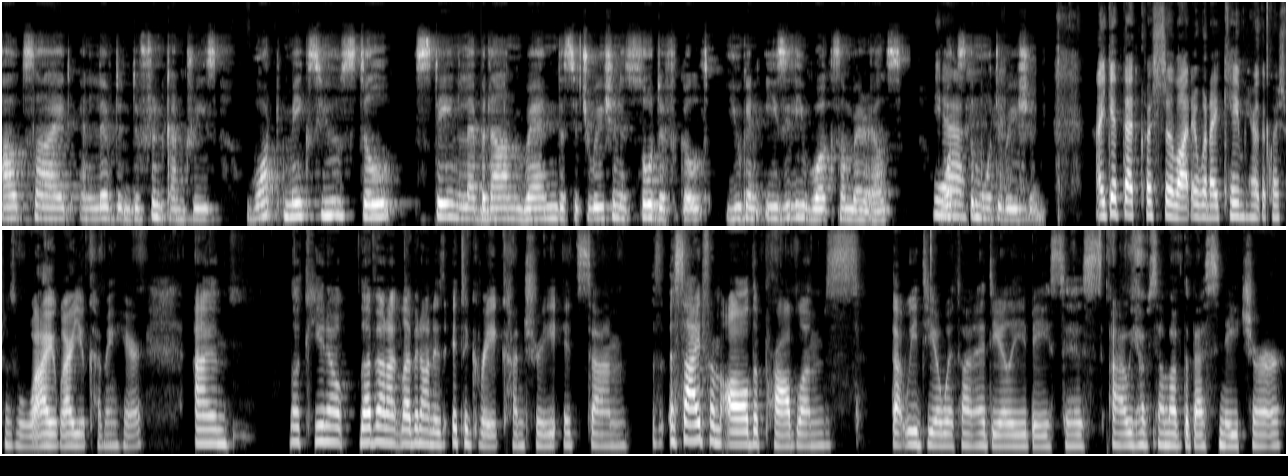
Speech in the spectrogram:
outside and lived in different countries, what makes you still stay in Lebanon when the situation is so difficult? You can easily work somewhere else. Yeah. What's the motivation? I get that question a lot. And when I came here, the question was, why? Why are you coming here? Um, look, you know, Lebanon, Lebanon is it's a great country. It's um, aside from all the problems that we deal with on a daily basis, uh, we have some of the best nature,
